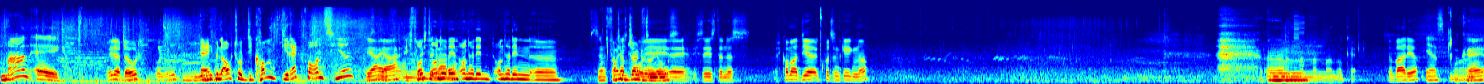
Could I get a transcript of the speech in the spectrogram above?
ey. Mann, ey. Wieder Dode. Ja, ich bin auch tot. Die kommen direkt bei uns hier. ja, ja. Ich Unten fürchte unter den, unter den, unter den, äh, Sind voll nicht doof, Jungle. Jungs. ey, ich sehe es, Dennis. Ich komme mal dir kurz entgegen, ne? Mann, Mann, Mann, okay. Bin bei dir. Erstmal. Okay.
